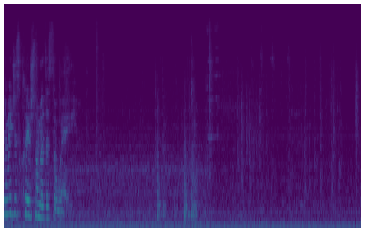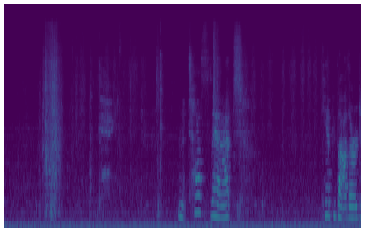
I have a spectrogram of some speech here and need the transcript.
Let me just clear some of this away. Okay. I'm going to toss that. Can't be bothered.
